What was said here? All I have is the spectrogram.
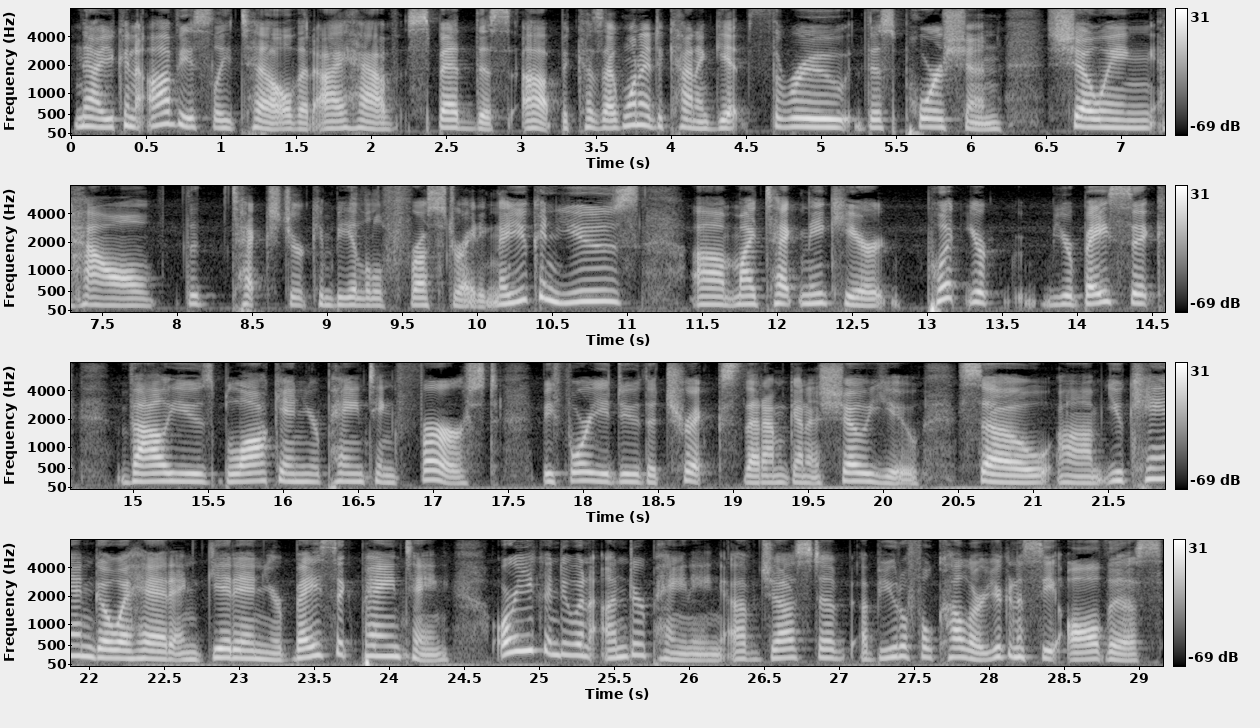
Now you can obviously tell that I have sped this up because I wanted to kind of get through this portion showing how the texture can be a little frustrating. Now you can use uh, my technique here put your your basic values block in your painting first before you do the tricks that I'm going to show you. So um, you can go ahead and get in your basic painting or you can do an underpainting of just a, a beautiful color. You're going to see all this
